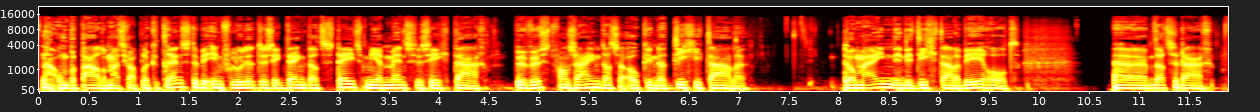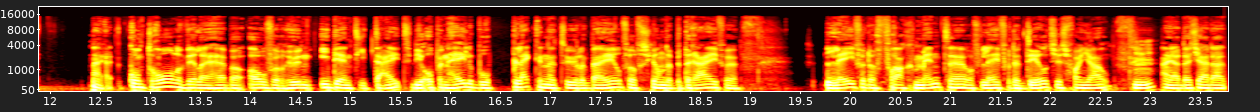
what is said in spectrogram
nou, om bepaalde maatschappelijke trends te beïnvloeden. Dus ik denk dat steeds meer mensen zich daar bewust van zijn, dat ze ook in dat digitale domein, in de digitale wereld uh, dat ze daar nou ja, controle willen hebben over hun identiteit. Die op een heleboel plekken natuurlijk, bij heel veel verschillende bedrijven. leveren fragmenten of leveren deeltjes van jou. Hmm. Nou ja, dat jij daar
